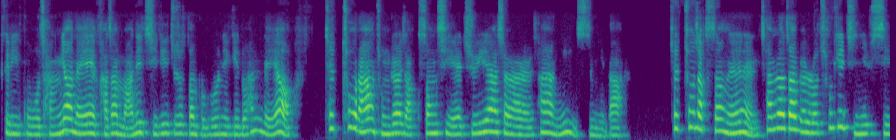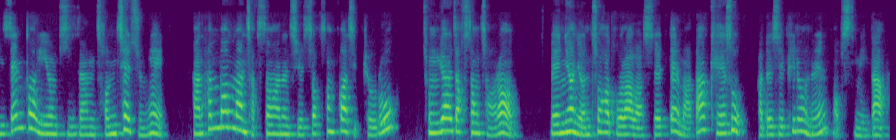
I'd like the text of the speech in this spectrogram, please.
그리고 작년에 가장 많이 질의 주셨던 부분이기도 한데요. 최초랑 종결 작성 시에 주의하셔야 할 사항이 있습니다. 최초 작성은 참여자별로 초기 진입 시 센터 이용 기간 전체 중에 단 한 번만 작성하는 질적 성과 지표로 종결 작성처럼 매년 연초가 돌아왔을 때마다 계속 받으실 필요는 없습니다.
